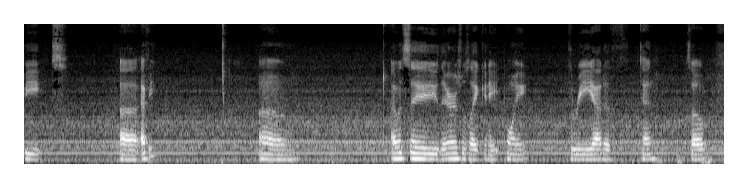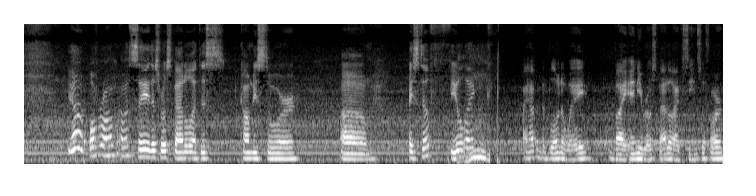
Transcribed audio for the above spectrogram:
beat uh, Effie. Um, I would say theirs was like an 8.3 out of 10. So, yeah, overall, I would say this roast battle at this Comedy Store. Um, I still feel like I haven't been blown away by any roast battle I've seen so far,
